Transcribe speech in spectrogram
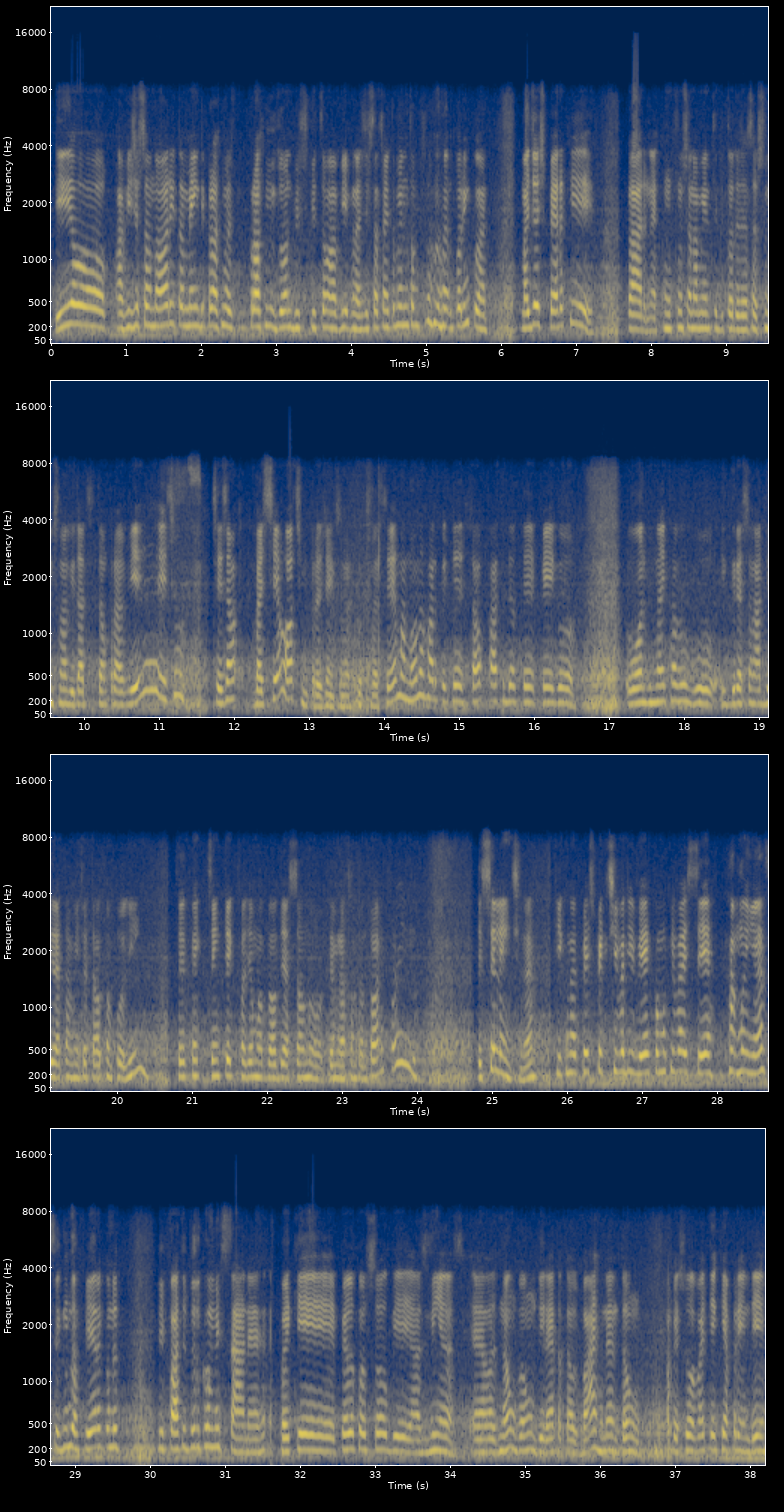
e o, a vigia sonora e também de próximos, próximos ônibus que estão a vir nas estações também não estão funcionando por enquanto. Mas eu espero que, claro, né, com o funcionamento de todas essas funcionalidades que estão para vir, isso seja, vai ser ótimo para a gente, né? porque vai ser uma mão na roda, porque só o fato de eu ter pego o ônibus na Itaúbu e direcionado diretamente até o Campolim, sem, sem ter que fazer uma baldeação no terminal Santo Antônio, foi excelente, né? Fico na perspectiva de ver como que vai ser amanhã, segunda-feira, quando de fato tudo começar, né? Porque pelo que eu soube, as linhas elas não vão direto até os bairros, né? Então a pessoa vai ter que aprender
